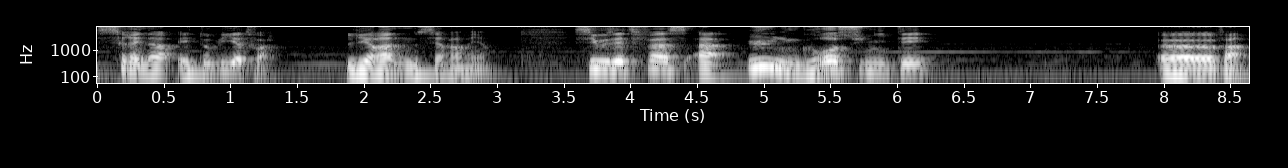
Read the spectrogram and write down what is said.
Serena est obligatoire. L'Iran ne sert à rien. Si vous êtes face à une grosse unité, euh, enfin,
